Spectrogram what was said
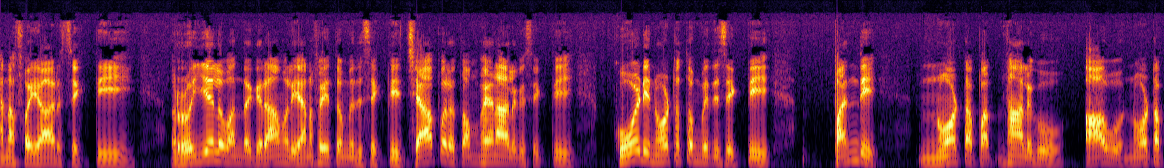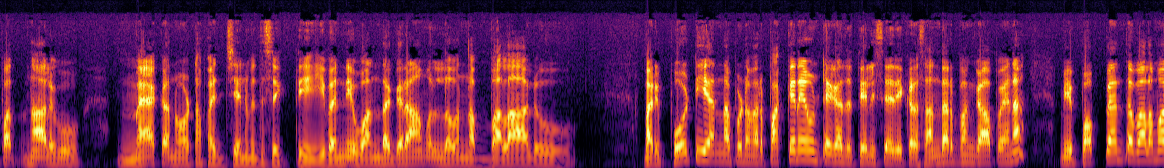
ఎనభై ఆరు శక్తి రొయ్యలు వంద గ్రాములు ఎనభై తొమ్మిది శక్తి చేపలు తొంభై నాలుగు శక్తి కోడి నూట తొమ్మిది శక్తి పంది నూట పద్నాలుగు ఆవు నూట పద్నాలుగు మేక నూట పద్దెనిమిది శక్తి. ఇవన్నీ వంద గ్రాముల్లో ఉన్న బలాలు. మరి పోటీ అన్నప్పుడు మరి పక్కనే ఉంటే కదా తెలిసేది. ఇక్కడ సందర్భం కాకపోయినా మీ పప్పు ఎంత బలమో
